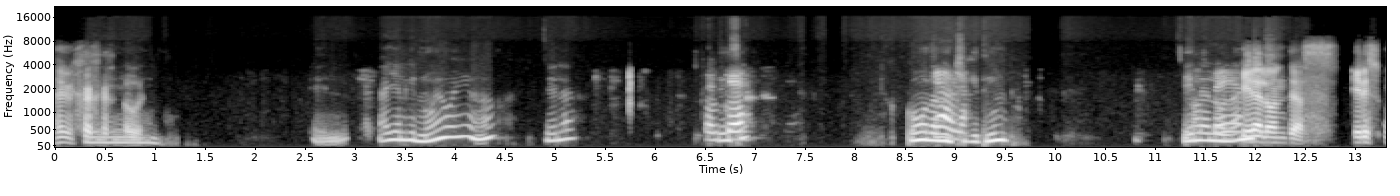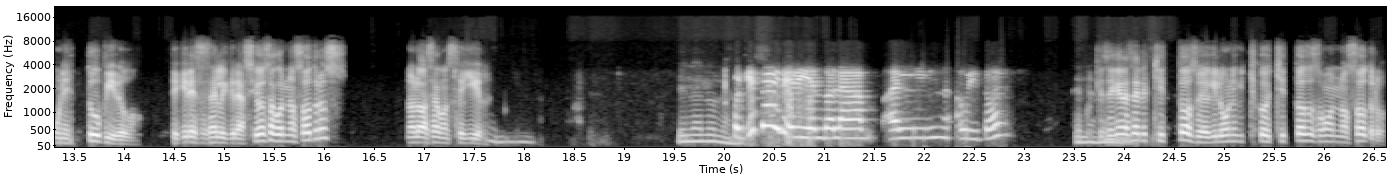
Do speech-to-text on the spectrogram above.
Eh, ¿Hay alguien nuevo ahí o no? ¿Ela? ¿En qué? ¿Cómo da chiquitín? Ela Londas. Eres un estúpido. ¿Te quieres hacer el gracioso con nosotros? No lo vas a conseguir. ¿Por qué está agrediendo la, al auditor? Porque se quiere hacer el chistoso y aquí los únicos chistosos somos nosotros.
